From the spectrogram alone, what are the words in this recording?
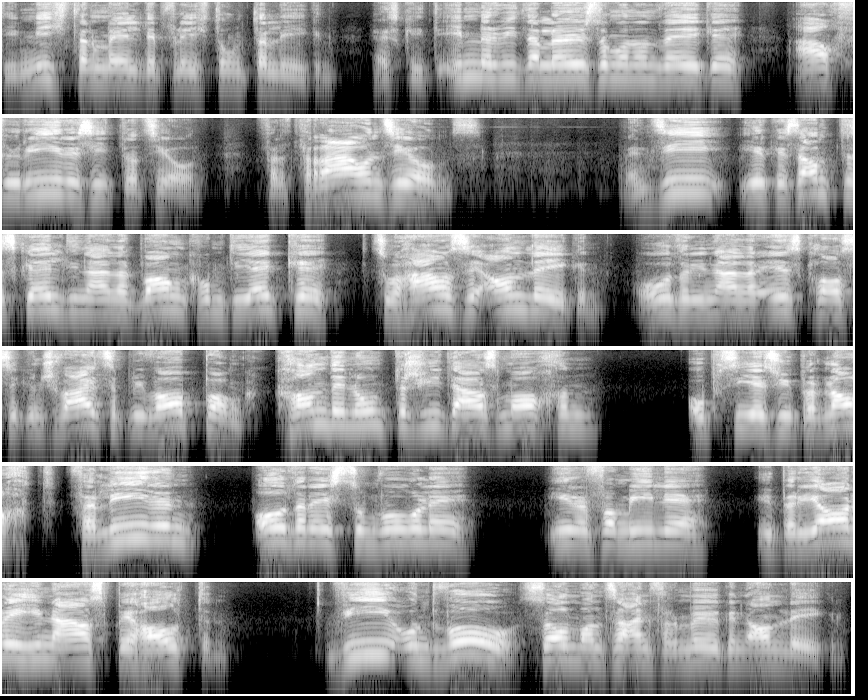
die nicht der Meldepflicht unterliegen. Es gibt immer wieder Lösungen und Wege, auch für Ihre Situation. Vertrauen Sie uns. Wenn Sie Ihr gesamtes Geld in einer Bank um die Ecke zu Hause anlegen oder in einer erstklassigen Schweizer Privatbank, kann den Unterschied ausmachen, ob Sie es über Nacht verlieren oder es zum Wohle Ihrer Familie über Jahre hinaus behalten. Wie und wo soll man sein Vermögen anlegen?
